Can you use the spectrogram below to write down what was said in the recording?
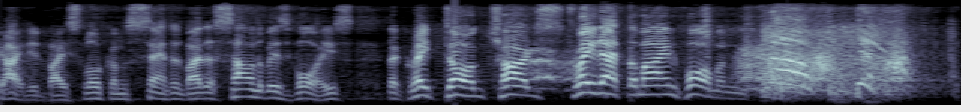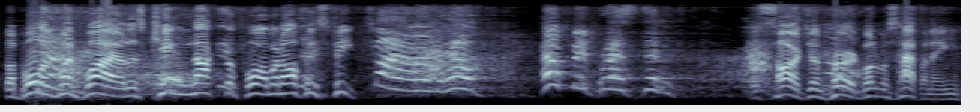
Guided by Slocum's scent and by the sound of his voice, the great dog charged straight at the mine foreman. The bullet went wild as King knocked the foreman off his feet. My arm, help! Help me, Preston! The sergeant heard what was happening.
